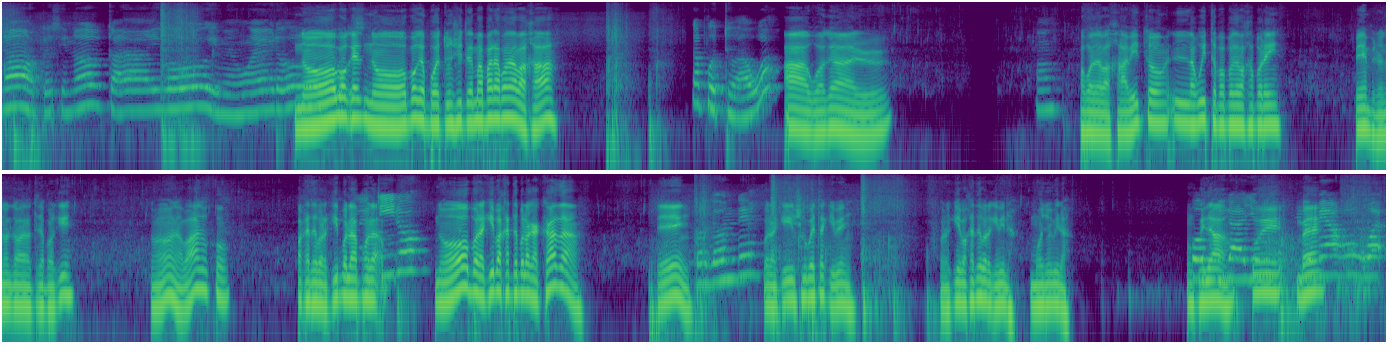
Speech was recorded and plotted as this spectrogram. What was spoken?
No, que si no caigo y me muero. No, porque no, porque he puesto un sistema para poder bajar. ¿Te has puesto agua? Agua, claro. Ah. Para poder bajar, ¿visto? La agüita para poder bajar por ahí. Bien, pero no te vas a tirar por aquí. No, no va, loco. Bájate por aquí, por la, por ¿Me la... tiro? No, por aquí, bájate por la cascada. Ven, ¿Por dónde? por aquí, súbete aquí, ven. Por aquí, bájate por aquí, mira. Como yo, mira. Con Pues cuidado. mira, yo, Uy, me, yo, me hago wa-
